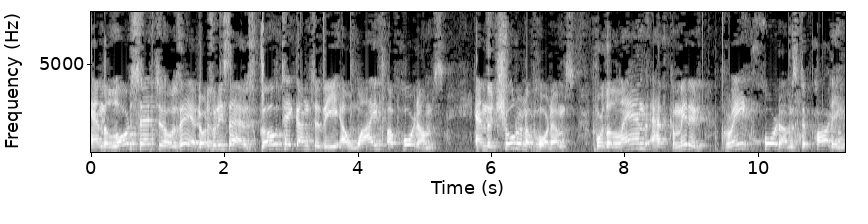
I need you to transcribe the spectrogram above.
And the Lord said to Hosea, notice what he says, Go take unto thee a wife of whoredoms, and the children of whoredoms, for the land hath committed great whoredoms departing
